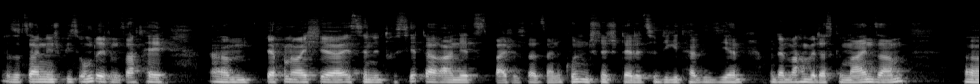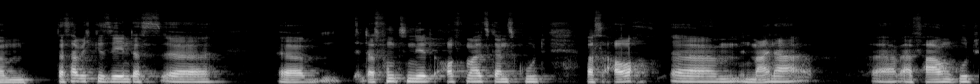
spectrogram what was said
sozusagen den Spieß umdreht und sagt, hey, ähm, wer von euch äh, ist denn interessiert daran, jetzt beispielsweise seine Kundenschnittstelle zu digitalisieren und dann machen wir das gemeinsam. Ähm, das habe ich gesehen, dass äh, äh, das funktioniert oftmals ganz gut. Was auch ähm, in meiner Erfahrung gut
